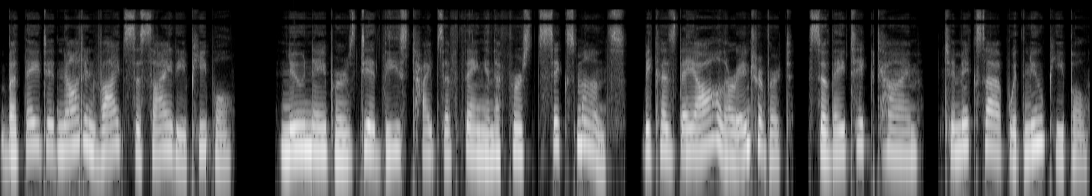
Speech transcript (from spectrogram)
but they did not invite society people. New neighbors did these types of thing in the first six months because they all are introvert, so they take time to mix up with new people.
